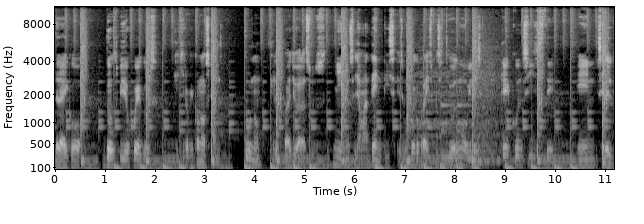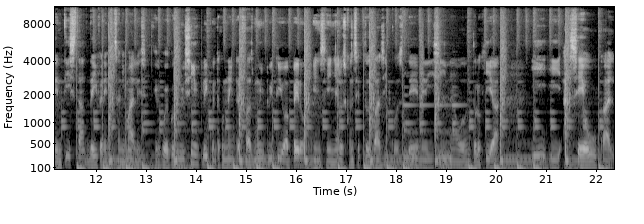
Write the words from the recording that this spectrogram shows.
traigo dos videojuegos que quiero que conozcan. Uno que les puede ayudar a sus niños se llama Dentis. Es un juego para dispositivos móviles que consiste en ser el dentista de diferentes animales. El juego es muy simple y cuenta con una interfaz muy intuitiva, pero enseña los conceptos básicos de medicina, odontología y, y aseo bucal.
